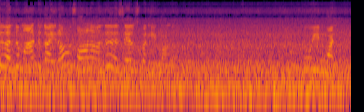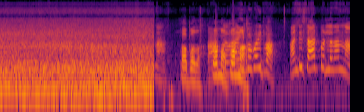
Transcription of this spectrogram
ம். ரெண்டு வந்து மாட்டுக்காயிரும் சோளம் வந்து சேல்ஸ் பண்ணிடுவாங்க டூ இன் ஒன் பாப்பா தான் போமா போமா இப்போ போயிட்டு வா. வண்டி ஸ்டார்ட் பண்ணல தானே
